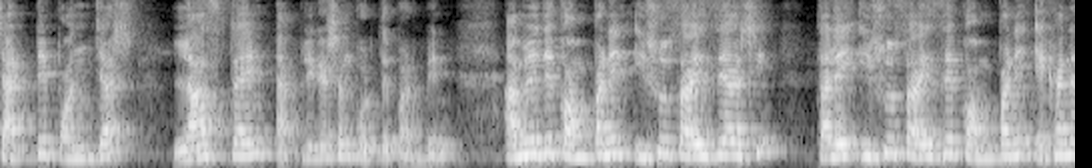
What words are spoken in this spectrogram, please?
চারটে পঞ্চাশ লাস্ট টাইম অ্যাপ্লিকেশন করতে পারবেন। আমি যদি কোম্পানির ইস্যু সাইজে আসি তাহলে ইস্যু সাইজে কোম্পানি এখানে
